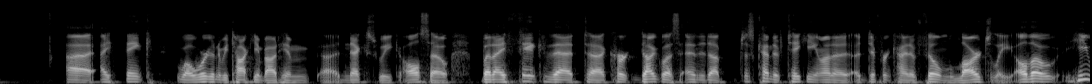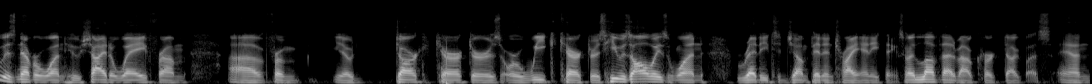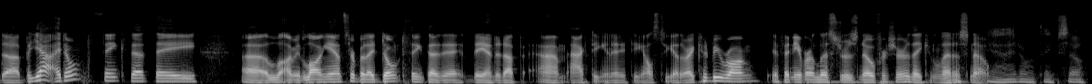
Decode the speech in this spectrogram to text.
uh, I think. Well, we're going to be talking about him uh, next week also, but I think that uh, Kirk Douglas ended up just kind of taking on a, a different kind of film largely. Although he was never one who shied away from uh, from you know dark characters or weak characters. He was always one ready to jump in and try anything. So I love that about Kirk Douglas. And uh, but yeah, I don't think that they. Uh, I mean, long answer, but I don't think that they, they ended up um, acting in anything else together. I could be wrong. If any of our listeners know for sure, they can let us know. Yeah, I don't think so.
